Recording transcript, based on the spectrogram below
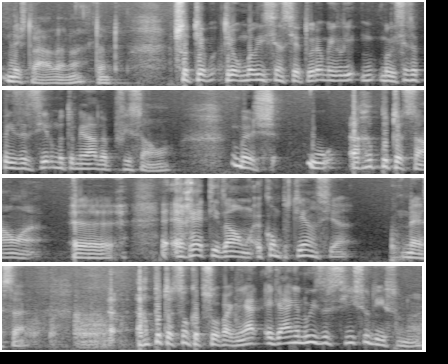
na estrada, não é? Portanto, a pessoa tirou uma licenciatura, uma, uma licença para exercer uma determinada profissão, mas o, a reputação, a, a, a retidão, a competência nessa reputação que a pessoa vai ganhar é ganha no exercício disso, não é?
